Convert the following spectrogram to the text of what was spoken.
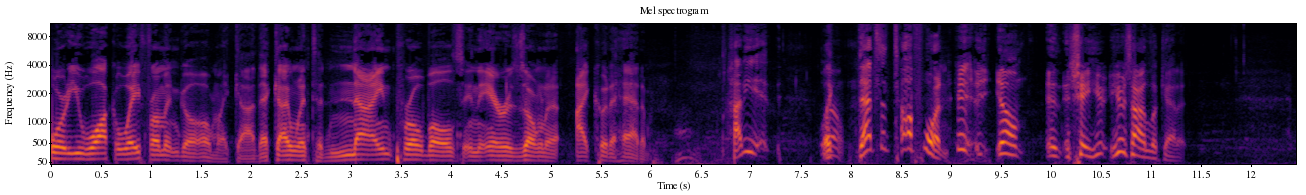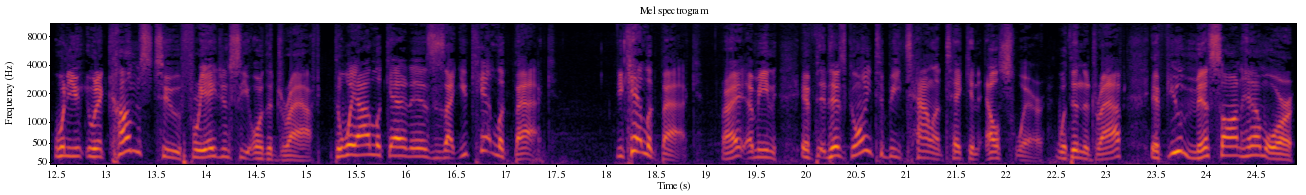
Or do you walk away from it and go, "Oh my God, that guy went to nine Pro Bowls in Arizona. I could have had him." How do you like? Well- that's a tough one. Eh, you know, Shay, here, here's how I look at it. When you when it comes to free agency or the draft, the way I look at it is is like you can't look back. You can't look back, right? I mean, if there's going to be talent taken elsewhere within the draft, if you miss on him or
